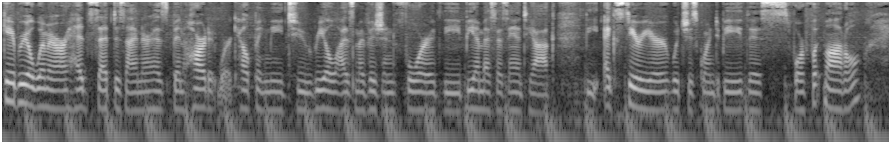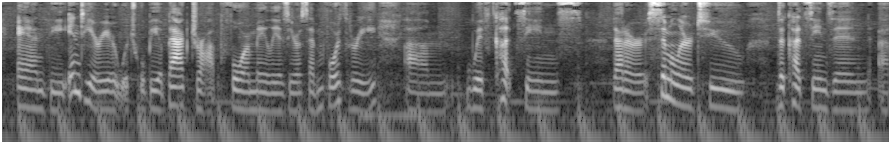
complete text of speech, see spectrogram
Gabriel Wimmer, our headset designer, has been hard at work helping me to realize my vision for the BMSS Antioch, the exterior, which is going to be this four foot model, and the interior, which will be a backdrop for Malia 0743, um, with cutscenes that are similar to the cutscenes in uh,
